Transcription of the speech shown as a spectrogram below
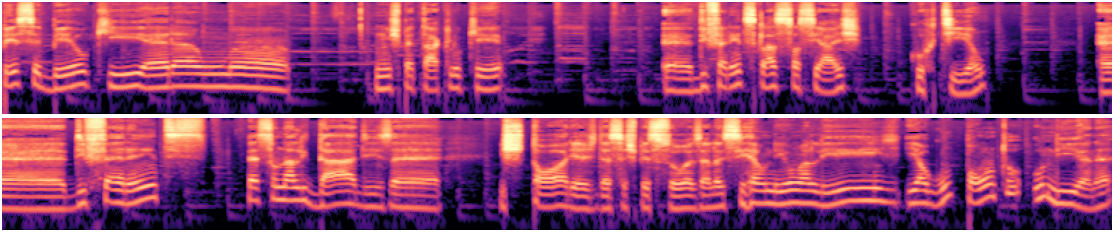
percebeu que era uma, um espetáculo que é, diferentes classes sociais curtiam, é, diferentes personalidades, é, histórias dessas pessoas, elas se reuniam ali e, algum ponto unia, né?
